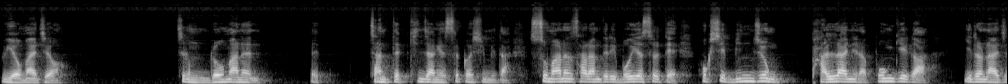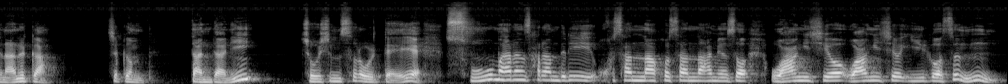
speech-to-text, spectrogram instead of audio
위험하죠. 지금 로마는 잔뜩 긴장했을 것입니다. 수많은 사람들이 모였을 때 혹시 민중 반란이나 봉기가 일어나진 않을까? 지금 단단히 조심스러울 때에 수많은 사람들이 호산나 호산나 하면서 왕이시여 왕이시여 이것은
